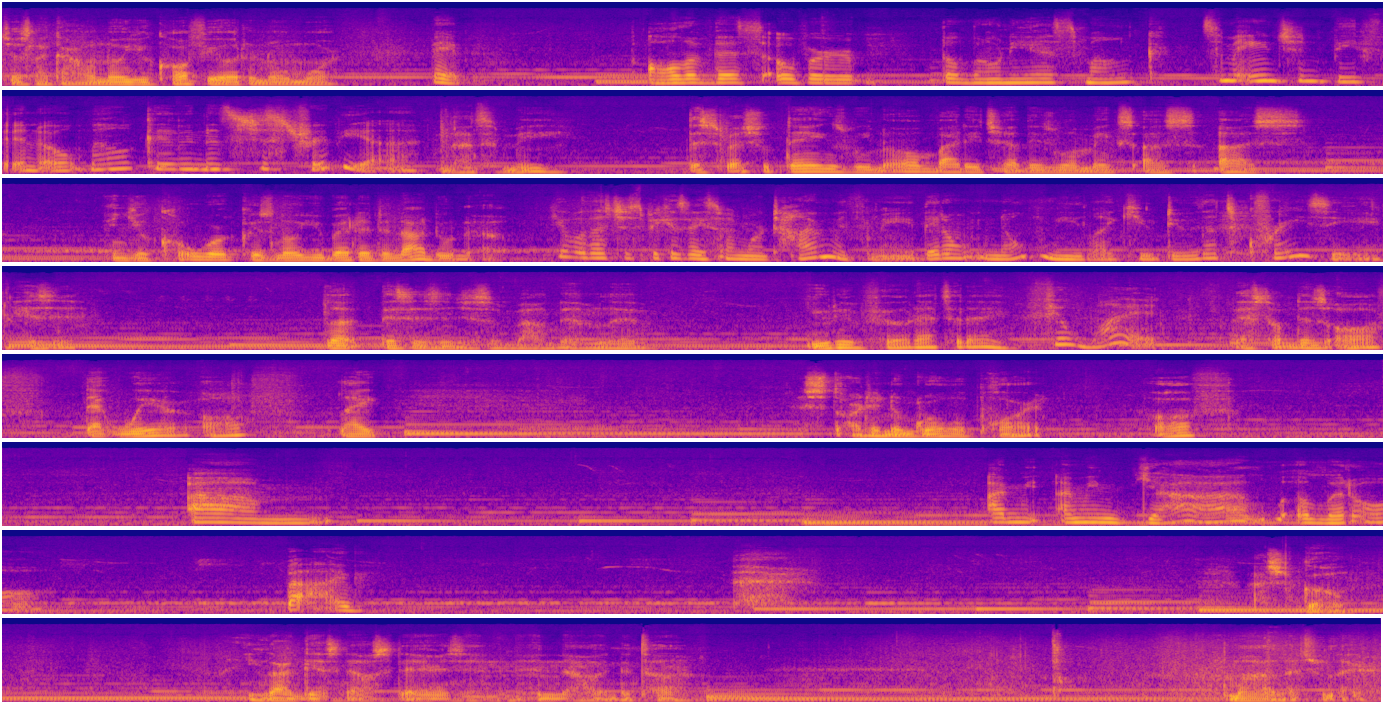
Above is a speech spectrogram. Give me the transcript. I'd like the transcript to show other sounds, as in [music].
Just like I don't know your coffee order no more. Babe, all of this over Thelonious Monk, some ancient beef and oat milk. I mean, it's just trivia. Not to me. The special things we know about each other is what makes us us. And your coworkers know you better than I do now. Yeah, well, that's just because they spend more time with me. They don't know me like you do. That's crazy. Is it? Look, this isn't just about them, Liv. You didn't feel that today? Feel what? That something's off? That we're off? Like, starting to grow apart? Off? Um. I mean, I mean, yeah, a little. But I, [sighs] I should go. You got guests downstairs and, and now at the time. Ma, I'll let you later.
